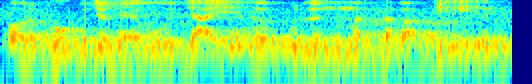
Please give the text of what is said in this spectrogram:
اور حب جو ہے وہ جائز اور بلند مرتبہ کے لیے ہے۔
